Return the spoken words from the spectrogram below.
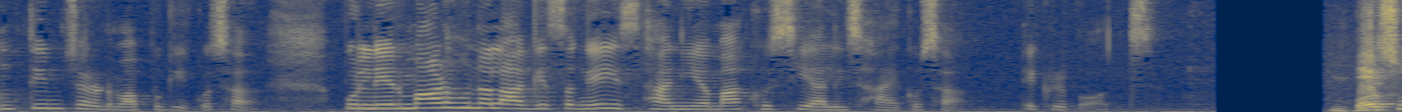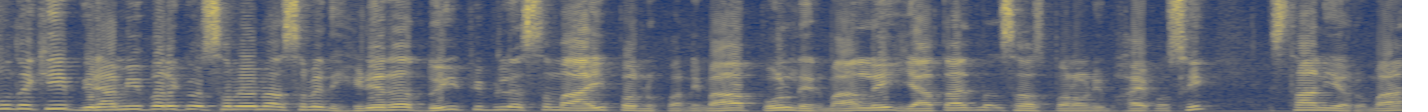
अन्तिम चरणमा पुगेको छ। पुल निर्माण हुन लागेसँगै स्थानीयमा खुसियाली छाएको छ। एक रिपोर्ट वर्षौंदेखि बिरामी परेको समयमा समेत हिँडेर दुई पिपिलेसम्म आइपर्नुपर्नेमा पुल निर्माणले यातायातमा सहज बनाउने भएपछि स्थानीयहरूमा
